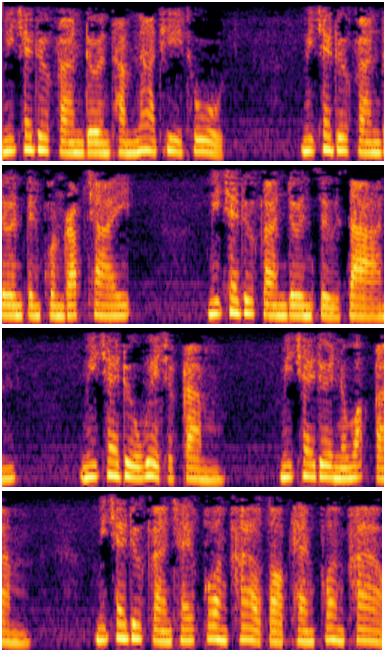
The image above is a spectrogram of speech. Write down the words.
มิใช่ด้วยการเดินทำหน้าที่ทูต มิใช่ด้วยการเดินเป็นคนรับใช้ มิใช่ด้วยการเดินสื่อสาร มิใช่ด้วยเวชกรรม มิใช่ด้วยนวกรรม มิใช่ด้วยการใช้ก้อนข้าวตอบแทนก้อนข้าว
